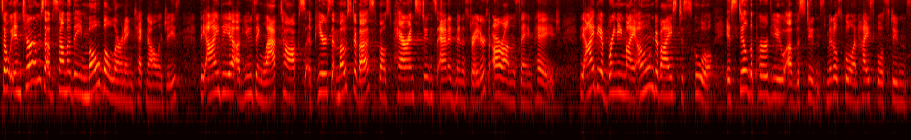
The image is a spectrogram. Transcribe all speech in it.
So in terms of some of the mobile learning technologies, the idea of using laptops appears that most of us, most parents, students, and administrators are on the same page. The idea of bringing my own device to school is still the purview of the students, middle school and high school students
